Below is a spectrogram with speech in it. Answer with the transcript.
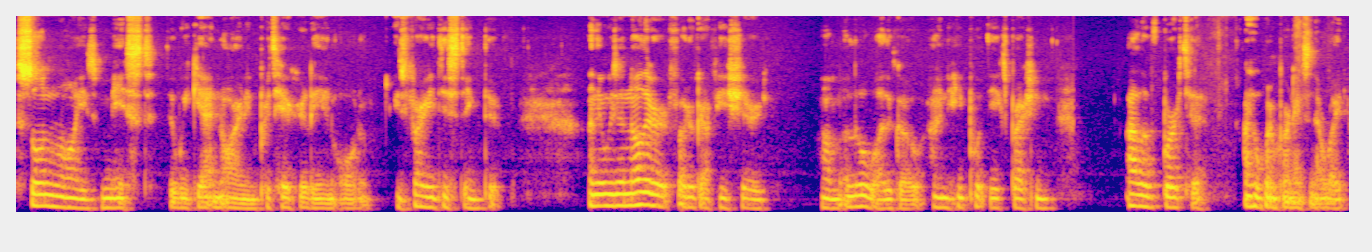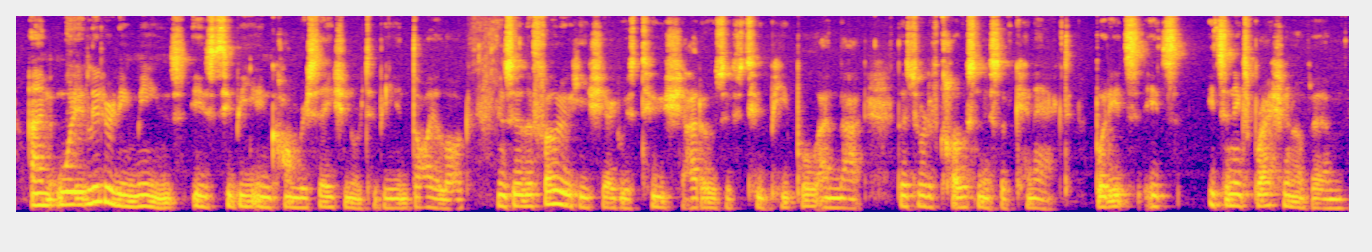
sunrise mist that we get in Ireland, particularly in autumn. It's very distinctive. And there was another photograph he shared um, a little while ago, and he put the expression Aleph Berta, I hope I'm pronouncing that right. And what it literally means is to be in conversation or to be in dialogue. And so the photo he shared was two shadows of two people and that that sort of closeness of connect. But it's it's it's an expression of um,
